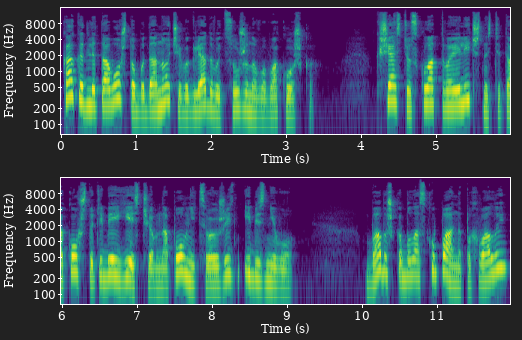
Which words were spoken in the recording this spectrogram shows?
«Как и для того, чтобы до ночи выглядывать суженого в окошко. К счастью, склад твоей личности таков, что тебе есть чем наполнить свою жизнь и без него». Бабушка была скупа на похвалы,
